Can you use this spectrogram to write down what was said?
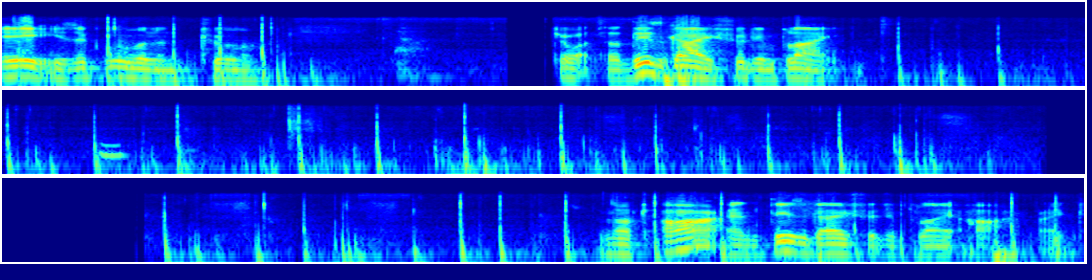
A is equivalent to to what? So this guy should imply not R, and this guy should imply R, right?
